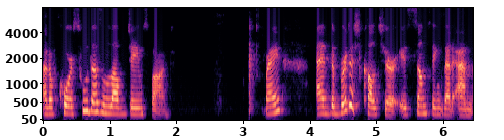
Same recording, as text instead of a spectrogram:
And of course, who doesn't love James Bond? Right? And the British culture is something that I'm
